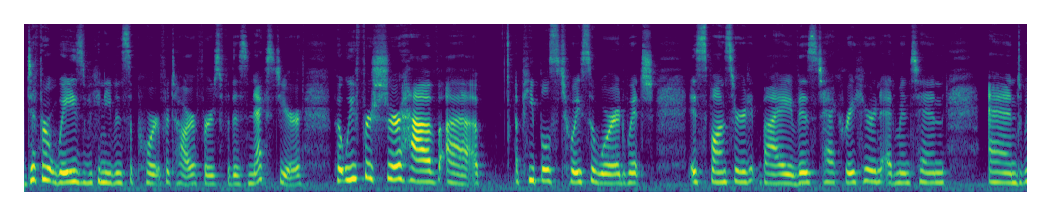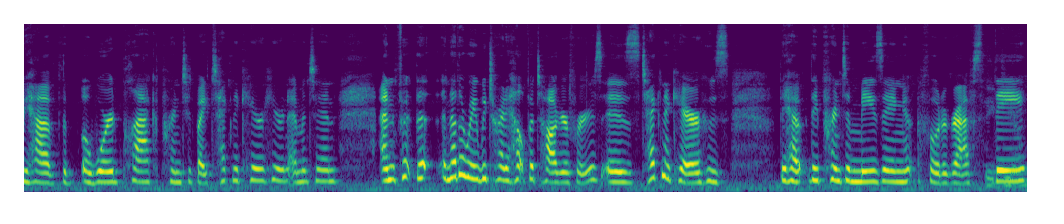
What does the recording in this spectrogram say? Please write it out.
different ways we can even support photographers for this next year. But we for sure have uh, a, a People's Choice Award, which is sponsored by VizTech right here in Edmonton. And we have the award plaque printed by Technicare here in Edmonton. And the, another way we try to help photographers is Technicare, who's they have they print amazing photographs. They, they.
